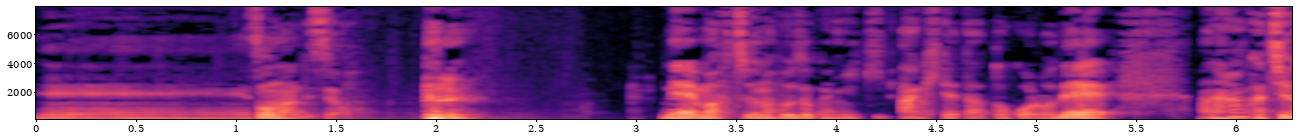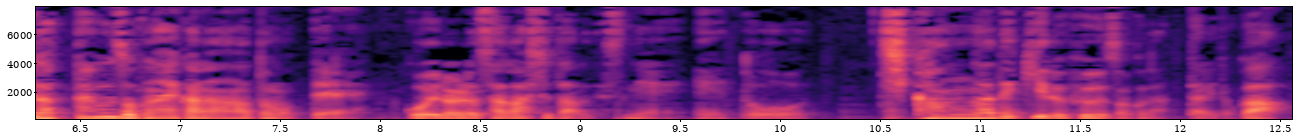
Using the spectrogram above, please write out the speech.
えー、そうなんですよ。で、まあ普通の風俗に行き飽きてたところで、まあなんか違った風俗ないかなと思って、こういろいろ探してたらですね、えっ、と、痴漢ができる風俗だったりとか、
